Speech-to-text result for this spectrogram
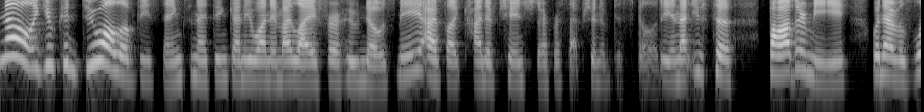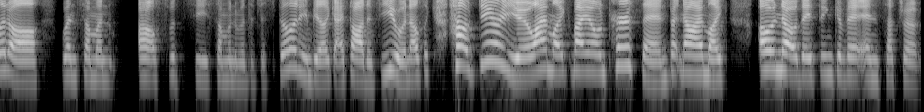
no, like you can do all of these things. And I think anyone in my life or who knows me, I've like kind of changed their perception of disability. And that used to bother me when I was little when someone else would see someone with a disability and be like, I thought of you. And I was like, how dare you? I'm like my own person. But now I'm like, oh no, they think of it in such a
